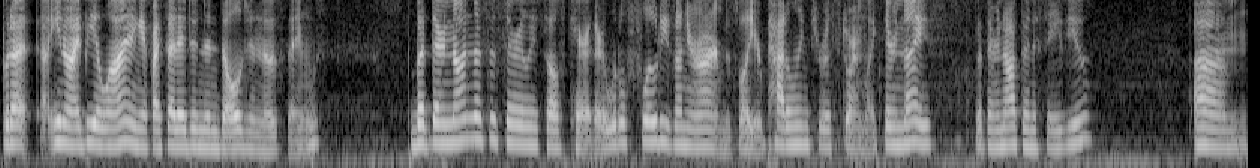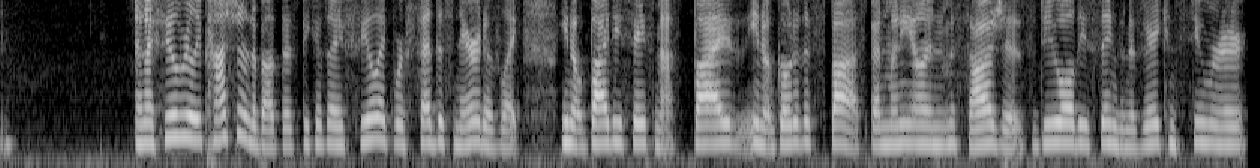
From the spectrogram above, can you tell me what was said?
But I, you know, I'd be lying if I said I didn't indulge in those things. But they're not necessarily self care. They're little floaties on your arms while you're paddling through a storm. Like they're nice, but they're not going to save you. Um, and I feel really passionate about this because I feel like we're fed this narrative like, you know, buy these face masks, buy, you know, go to the spa, spend money on massages, do all these things. And it's very consumer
